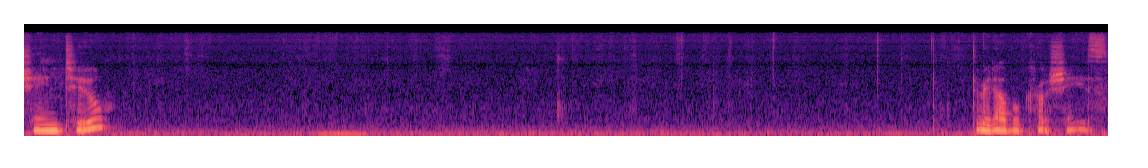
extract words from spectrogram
chain two. Three double crochets.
